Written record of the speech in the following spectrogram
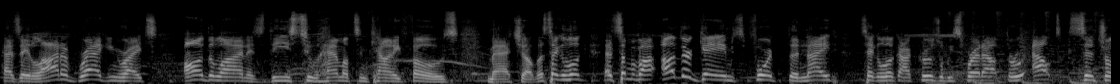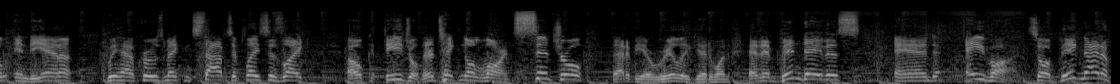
has a lot of bragging rights on the line as these two Hamilton County foes match up. Let's take a look at some of our other games for the night. Take a look. Our crews will be spread out throughout central Indiana. We have crews making stops at places like Oh, Cathedral. They're taking on Lawrence Central. That'd be a really good one. And then Ben Davis and Avon. So a big night of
